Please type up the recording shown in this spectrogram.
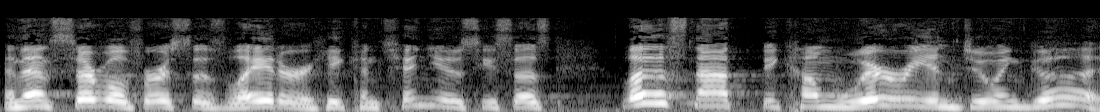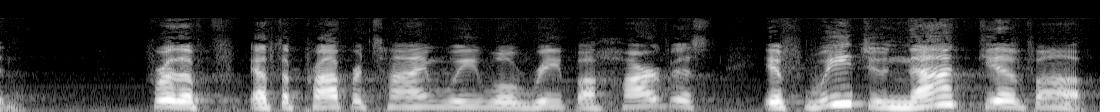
And then several verses later, he continues, he says, Let us not become weary in doing good. For the, at the proper time, we will reap a harvest if we do not give up.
